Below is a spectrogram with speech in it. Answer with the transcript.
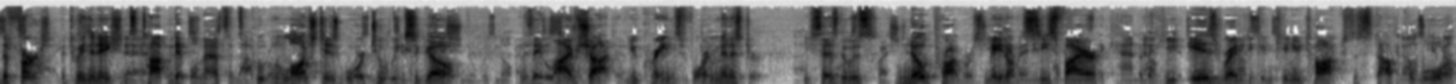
the first between the nation's top diplomats since Putin launched his war two weeks ago. That is a live shot of Ukraine's foreign minister. He says there was no progress made on a ceasefire, but that he is ready to continue talks to stop the war.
